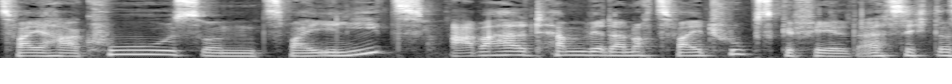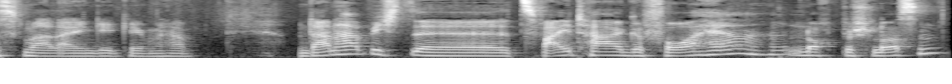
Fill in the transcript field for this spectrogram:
zwei HQs und zwei Elites. Aber halt haben wir da noch zwei Troops gefehlt, als ich das mal eingegeben habe. Und dann habe ich äh, zwei Tage vorher noch beschlossen,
